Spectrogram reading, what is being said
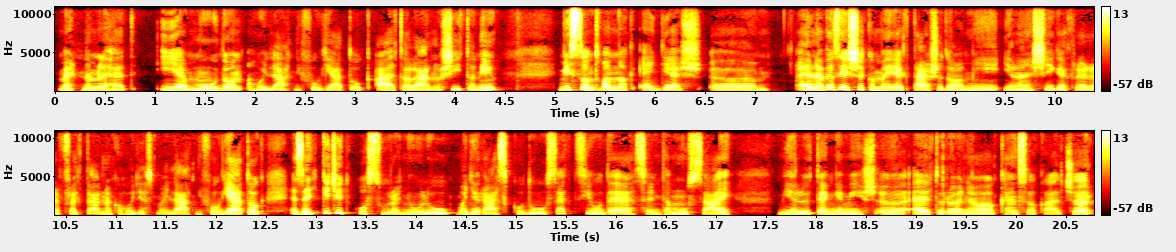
mert nem lehet ilyen módon, ahogy látni fogjátok, általánosítani. Viszont vannak egyes ö, elnevezések, amelyek társadalmi jelenségekre reflektálnak, ahogy ezt majd látni fogjátok. Ez egy kicsit hosszúra nyúló, magyarázkodó szekció, de szerintem muszáj, mielőtt engem is ö, eltörölne a cancel culture,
